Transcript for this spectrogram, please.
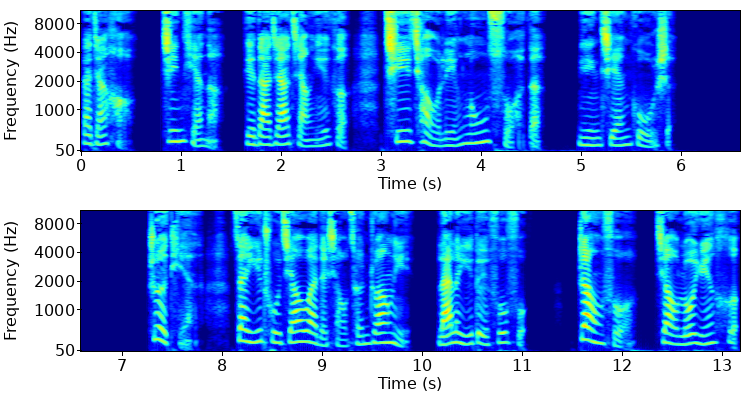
大家好，今天呢，给大家讲一个七窍玲珑锁的民间故事。这天，在一处郊外的小村庄里，来了一对夫妇，丈夫叫罗云鹤，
